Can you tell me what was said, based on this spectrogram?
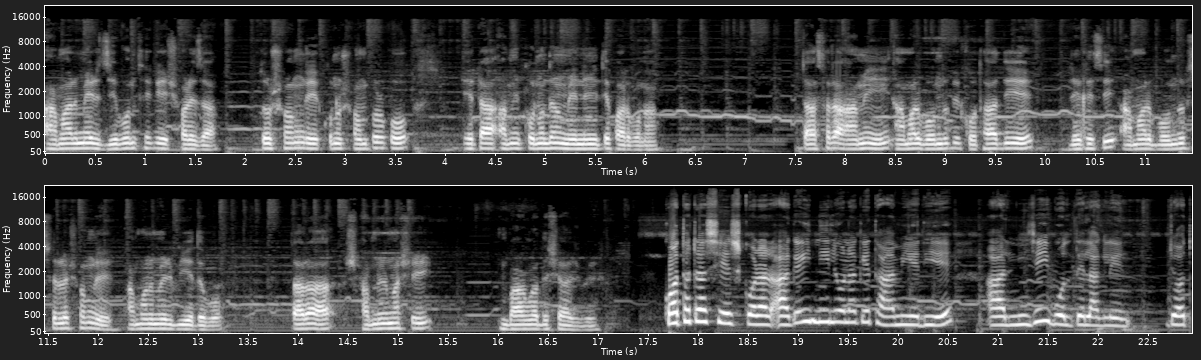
আমার মেয়ের জীবন থেকে সরে যা। তোর সঙ্গে কোনো সম্পর্ক, এটা আমি কোনোদিনও মেনে নিতে পারব না। তাছাড়া আমি আমার বন্ধুকে কোথা দিয়ে রেখেছি, আমার বন্ধুর ছেলের সঙ্গে আমার মেয়ের বিয়ে দেব। তারা সামনের মাসেই বাংলাদেশে আসবে। কথাটা শেষ করার আগেই নীল ওনাকে থামিয়ে দিয়ে আর নিজেই বলতে লাগলেন, যত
